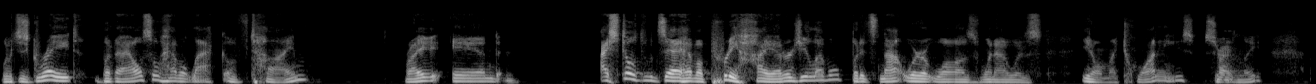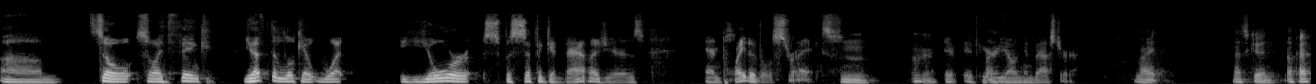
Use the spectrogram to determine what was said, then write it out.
which is great, but I also have a lack of time. Right. And mm-hmm. I still would say I have a pretty high energy level, but it's not where it was when I was, you know, in my 20s, certainly. Right. Um, so, so I think you have to look at what your specific advantages and play to those strengths. Mm. Okay. If, if you're right. a young investor. Right. That's good. Okay.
